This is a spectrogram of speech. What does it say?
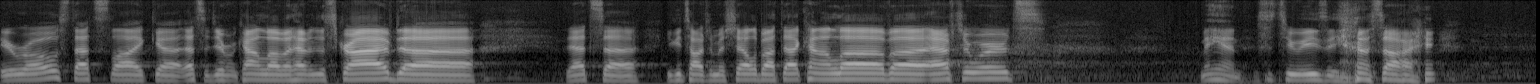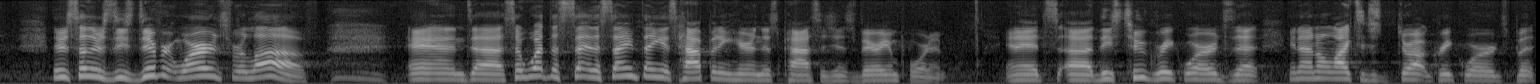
Eros, that's like, uh, that's a different kind of love I haven't described. Uh, that's, uh, you can talk to Michelle about that kind of love uh, afterwards. Man, this is too easy. I'm sorry. There's, so there's these different words for love. And uh, so what the, the same thing is happening here in this passage, and it's very important. And it's these two Greek words that, you know, I don't like to just throw out Greek words, but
